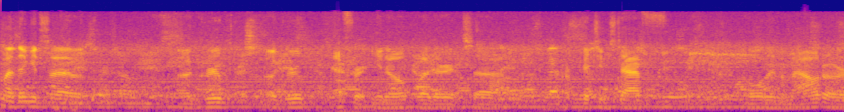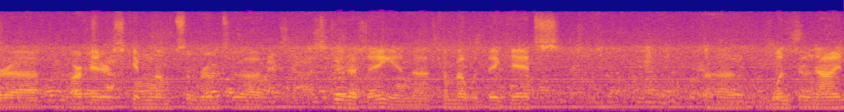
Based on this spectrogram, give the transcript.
I think it's a, a group a group effort. You know, whether it's uh, our pitching staff holding them out or uh, our hitters giving them some room to, uh, to do their thing and uh, coming up with big hits. Uh, one through nine,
